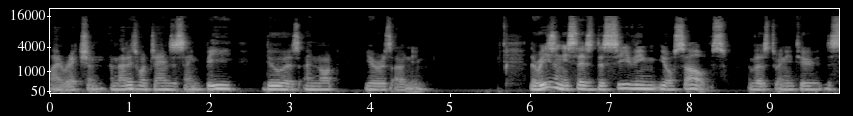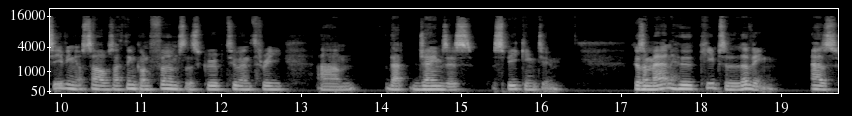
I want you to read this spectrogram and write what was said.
direction. And that is what James is saying be doers and not hearers only. The reason he says deceiving yourselves, verse 22, deceiving yourselves, I think confirms this group 2 and 3 um, that James is speaking to. Because a man who keeps living, as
